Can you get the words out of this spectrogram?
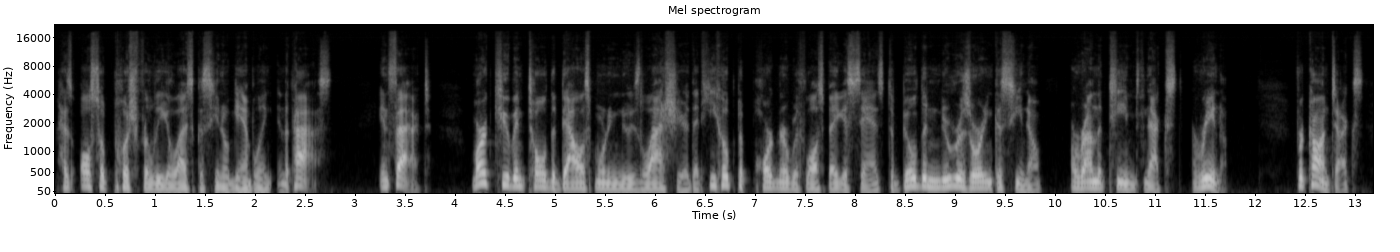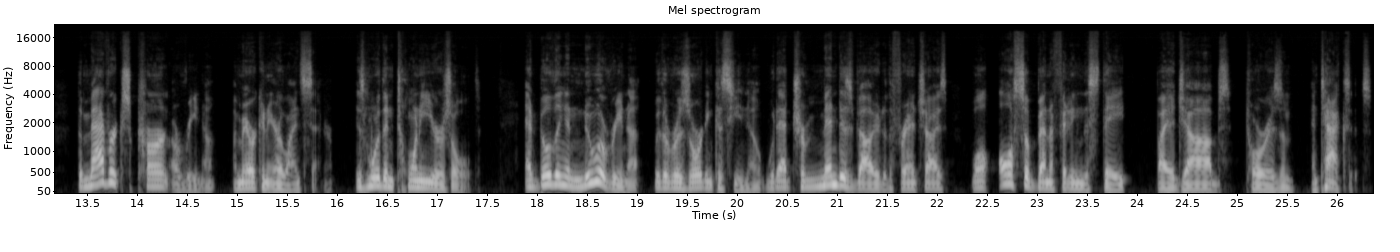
has also pushed for legalized casino gambling in the past. In fact, Mark Cuban told the Dallas Morning News last year that he hoped to partner with Las Vegas Sands to build a new resorting casino around the team's next arena. For context, the Mavericks' current arena, American Airlines Center, is more than 20 years old. And building a new arena with a resorting casino would add tremendous value to the franchise while also benefiting the state via jobs, tourism, and taxes.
